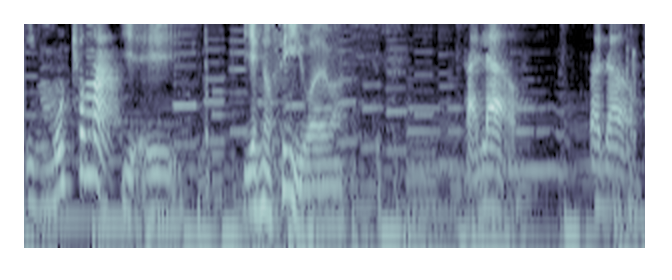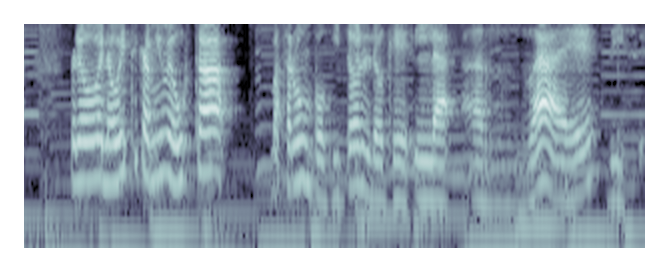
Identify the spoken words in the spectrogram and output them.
y mucho más. Y, y- y es nocivo, además. Salado, salado. Pero bueno, viste que a mí me gusta basarme un poquito en lo que la RAE dice.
